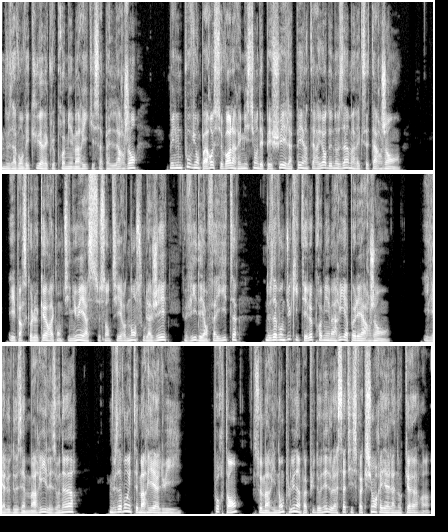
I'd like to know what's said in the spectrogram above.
Nous avons vécu avec le premier mari qui s'appelle l'argent, mais nous ne pouvions pas recevoir la rémission des péchés et la paix intérieure de nos âmes avec cet argent. Et parce que le cœur a continué à se sentir non soulagé, vide et en faillite, nous avons dû quitter le premier mari appelé argent. Il y a le deuxième mari, les honneurs. Nous avons été mariés à lui. Pourtant, ce mari non plus n'a pas pu donner de la satisfaction réelle à nos cœurs.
